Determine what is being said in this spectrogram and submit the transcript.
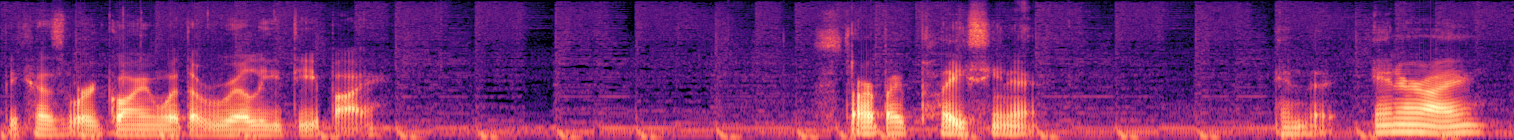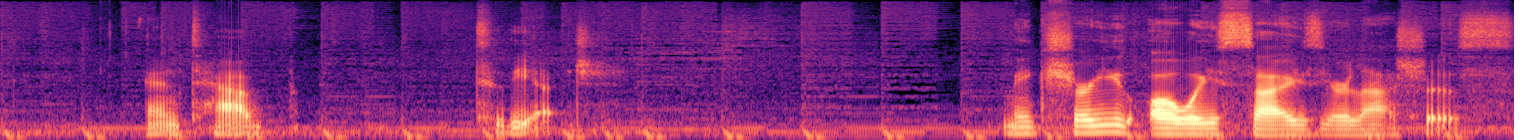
because we're going with a really deep eye. Start by placing it in the inner eye and tap to the edge. Make sure you always size your lashes.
